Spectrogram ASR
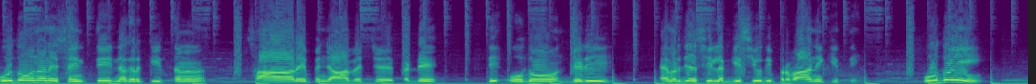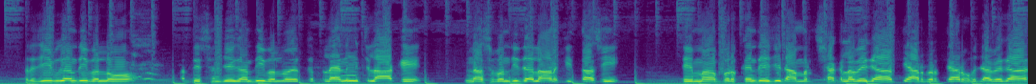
ਉਦੋਂ ਉਹਨਾਂ ਨੇ 37 ਨਗਰ ਕੀਰਤਨ ਸਾਰੇ ਪੰਜਾਬ ਵਿੱਚ ਕੱਢੇ ਤੇ ਉਦੋਂ ਜਿਹੜੀ ਐਮਰਜੈਂਸੀ ਲੱਗੀ ਸੀ, ਉਹਦੀ ਪਰਵਾਹ ਨਹੀਂ ਕੀਤੀ। ਉਦੋਂ ਹੀ ਰਾਜੀਵ ਗਾਂਧੀ ਵੱਲੋਂ ਅਤੇ ਸੰਜੇ ਗਾਂਧੀ ਵੱਲੋਂ ਇੱਕ ਪਲੈਨਿੰਗ ਚਲਾ ਕੇ ਨਸਬੰਦੀ ਦਾ ਐਲਾਨ ਕੀਤਾ ਸੀ ਤੇ ਮਹਾਂਪੁਰਖ ਕਹਿੰਦੇ ਜਿਹੜਾ ਅੰਮ੍ਰਿਤ ਛਕ ਲਵੇਗਾ, ਤਿਆਰ ਬਰ ਤਿਆਰ ਹੋ ਜਾਵੇਗਾ,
